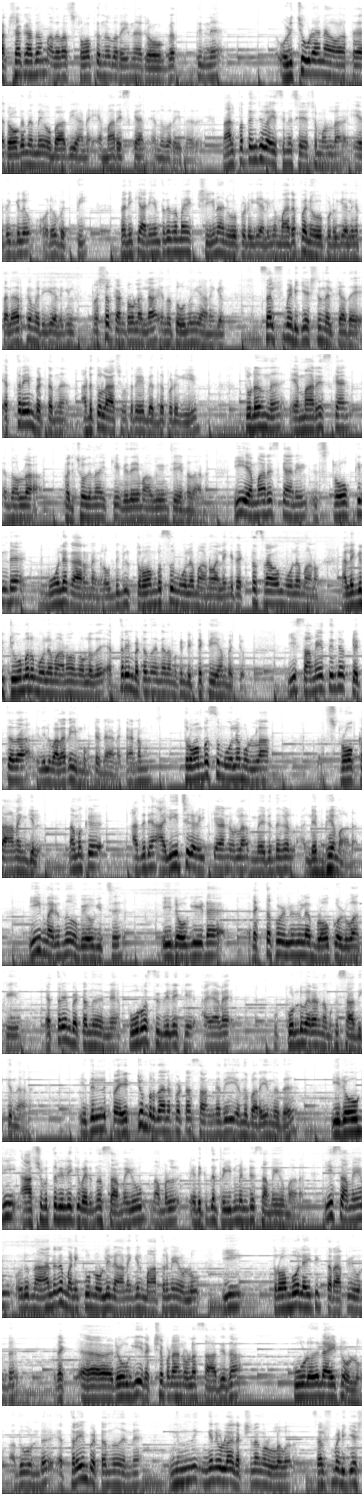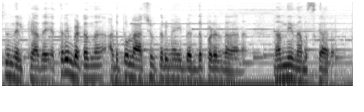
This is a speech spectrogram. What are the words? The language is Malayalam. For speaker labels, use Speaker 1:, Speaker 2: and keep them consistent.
Speaker 1: പക്ഷാഘാതം അഥവാ സ്ട്രോക്ക് എന്ന് പറയുന്ന രോഗത്തിന് ഒഴിച്ചുകൂടാനാവാത്ത രോഗനിർണയ ഉപാധിയാണ് എം ആർ ഐ സ്കാൻ എന്ന് പറയുന്നത്. നാൽപ്പത്തഞ്ച് വയസ്സിന് ശേഷമുള്ള ഏതെങ്കിലും ഒരു വ്യക്തി തനിക്ക് അനിയന്ത്രിതമായ ക്ഷീണം അനുഭവപ്പെടുകയോ അല്ലെങ്കിൽ മരപ്പ് അനുഭവപ്പെടുകയോ അല്ലെങ്കിൽ തലകർക്കം വരികയോ അല്ലെങ്കിൽ പ്രഷർ കൺട്രോൾ അല്ല എന്ന് തോന്നുകയാണെങ്കിൽ സെൽഫ് മെഡിക്കേഷൻ നിൽക്കാതെ എത്രയും പെട്ടെന്ന് അടുത്തുള്ള ആശുപത്രിയെ ബന്ധപ്പെടുകയും തുടർന്ന് എം ആർ ഐ സ്കാൻ എന്നുള്ള പരിശോധനയ്ക്ക് വിധേയമാവുകയും ചെയ്യേണ്ടതാണ്. ഈ എം ആർ ഐ സ്കാനിൽ സ്ട്രോക്കിന്റെ മൂലകാരണങ്ങൾ ഒന്നുകിൽ ത്രോംബസ് മൂലമാണോ അല്ലെങ്കിൽ രക്തസ്രാവം മൂലമാണോ അല്ലെങ്കിൽ ട്യൂമർ മൂലമാണോ എന്നുള്ളത് എത്രയും പെട്ടെന്ന് തന്നെ നമുക്ക് ഡിറ്റക്ട് ചെയ്യാൻ പറ്റും. ഈ സമയത്തിന്റെ ക്ലിപ്തത ഇതിൽ വളരെ ഇമ്പോർട്ടന്റ് ആണ്. കാരണം ത്രോംബസ് മൂലമുള്ള സ്ട്രോക്ക് ആണെങ്കിൽ നമുക്ക് അതിനെ അലിയിച്ച് കഴിക്കാനുള്ള മരുന്നുകൾ ലഭ്യമാണ്. ഈ മരുന്ന് ഉപയോഗിച്ച് ഈ രോഗിയുടെ രക്തക്കൊഴിലുകളെ ബ്ലോക്ക് ഒഴിവാക്കുകയും എത്രയും പെട്ടെന്ന് തന്നെ പൂർവസ്ഥിതിയിലേക്ക് അയാളെ കൊണ്ടുവരാൻ നമുക്ക് സാധിക്കുന്നതാണ്. ഇതിൽ ഏറ്റവും പ്രധാനപ്പെട്ട സംഗതി എന്ന് പറയുന്നത് ഈ രോഗി ആശുപത്രിയിലേക്ക് വരുന്ന സമയവും നമ്മൾ എടുക്കുന്ന ട്രീറ്റ്മെന്റ് സമയവുമാണ്. ഈ സമയം ഒരു നാലര മണിക്കൂറിനുള്ളിലാണെങ്കിൽ മാത്രമേ ഉള്ളൂ. ഈ ത്രോംബോലൈറ്റിക് തെറാപ്പി കൊണ്ട് രോഗി രക്ഷപ്പെടാനുള്ള സാധ്യത കൂടുതലായിട്ടുള്ളൂ. അതുകൊണ്ട് എത്രയും പെട്ടെന്ന് തന്നെ ഇങ്ങനെയുള്ള ലക്ഷണങ്ങളുള്ളവർ സെൽഫ് മെഡിക്കേഷന് നിൽക്കാതെ എത്രയും പെട്ടെന്ന് അടുത്തുള്ള ആശുപത്രിയുമായി ബന്ധപ്പെടേണ്ടതാണ്. നന്ദി നമസ്കാരം.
